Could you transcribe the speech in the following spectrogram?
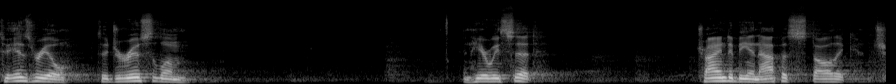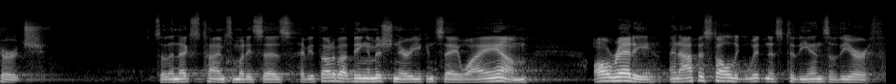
to Israel to Jerusalem. And here we sit, trying to be an apostolic church. So the next time somebody says, Have you thought about being a missionary? you can say, Well, I am already an apostolic witness to the ends of the earth.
